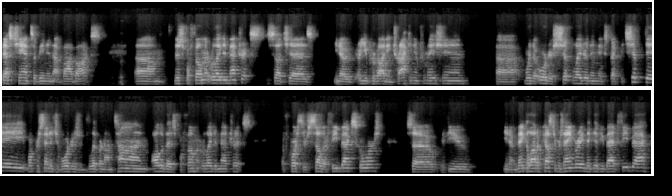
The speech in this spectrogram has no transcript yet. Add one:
best chance of being in that buy box. Um, there's fulfillment related metrics such as, you know, are you providing tracking information? Uh, were the orders shipped later than the expected ship date? What percentage of orders are delivered on time? All of those fulfillment related metrics. Of course, there's seller feedback scores. So if you, you know, make a lot of customers angry and they give you bad feedback,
